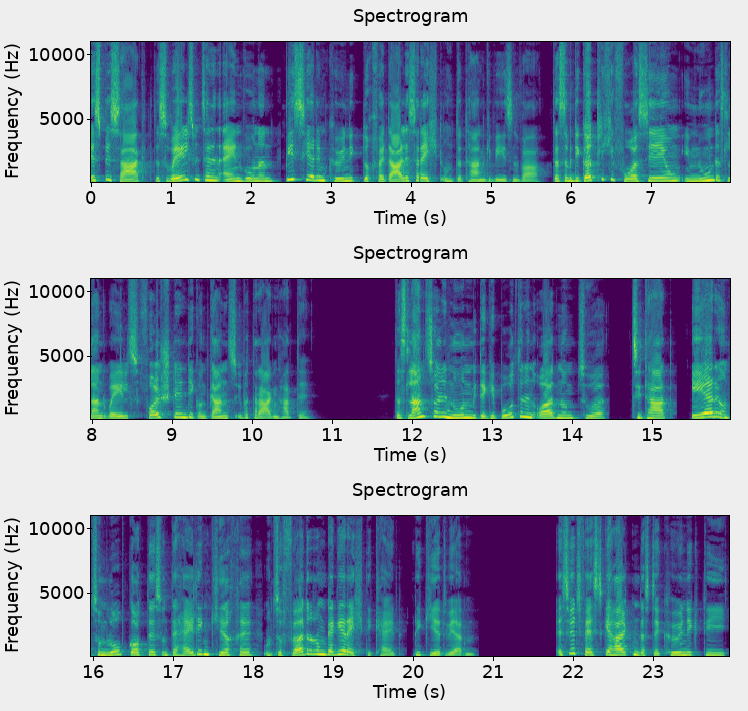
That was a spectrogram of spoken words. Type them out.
Es besagt, dass Wales mit seinen Einwohnern bisher dem König durch feudales Recht untertan gewesen war, dass aber die göttliche Vorsehung ihm nun das Land Wales vollständig und ganz übertragen hatte. Das Land solle nun mit der gebotenen Ordnung zur Zitat, Ehre und zum Lob Gottes und der heiligen Kirche und zur Förderung der Gerechtigkeit regiert werden. Es wird festgehalten, dass der König die,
